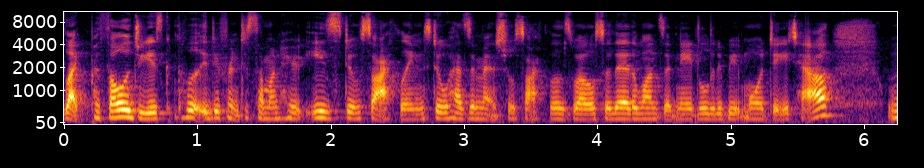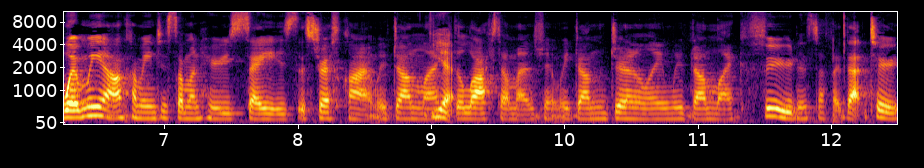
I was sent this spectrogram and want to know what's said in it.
like pathology is completely different to someone who is still cycling, still has a menstrual cycle as well. So they're the ones that need a little bit more detail. When we are coming to someone who say is the stress client, we've done like Yeah. the lifestyle management, we've done journaling, we've done like food and stuff like that too.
